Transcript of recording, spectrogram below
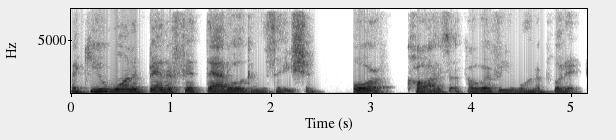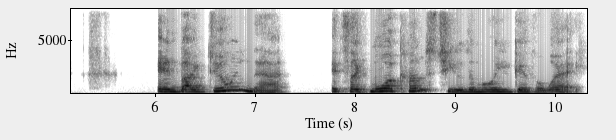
Like you want to benefit that organization or cause, or however you want to put it. And by doing that, it's like more comes to you the more you give away.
